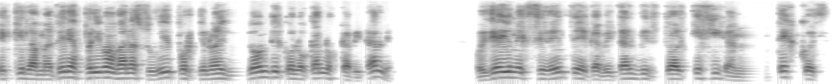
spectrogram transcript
es que las materias primas van a subir porque no hay dónde colocar los capitales. Hoy día hay un excedente de capital virtual que es gigantesco, es,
